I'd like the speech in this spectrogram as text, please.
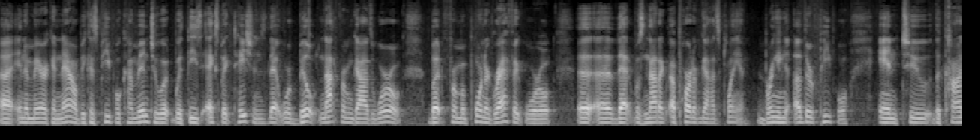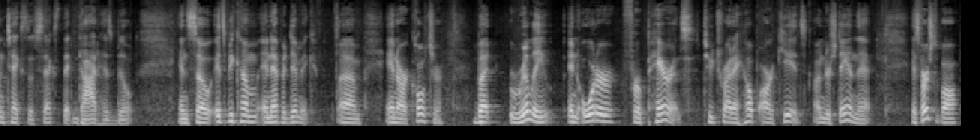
uh, in America now because people come into it with these expectations that were built not from God's world, but from a pornographic world uh, uh, that was not a, a part of God's plan, bringing other people into the context of sex that God has built. And so it's become an epidemic um, in our culture. But really, in order for parents to try to help our kids understand that, is first of all,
